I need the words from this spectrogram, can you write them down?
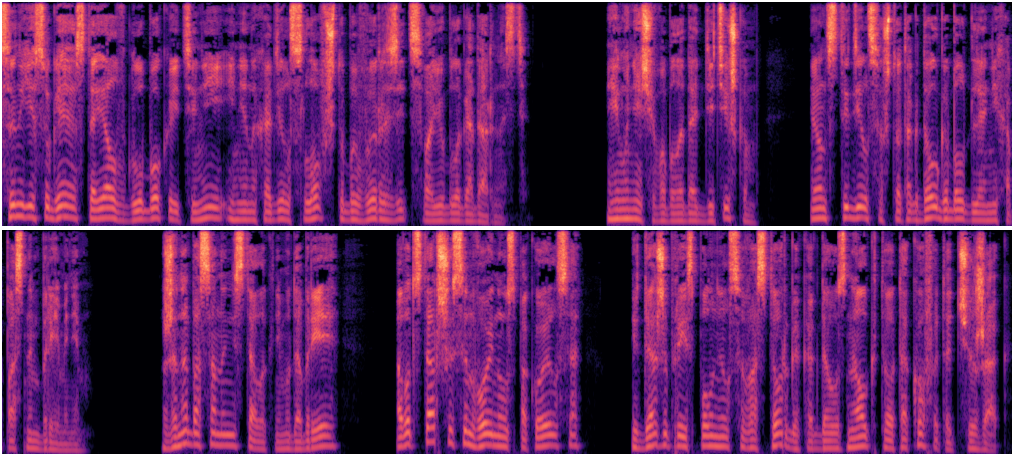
Сын Ясугея стоял в глубокой тени и не находил слов, чтобы выразить свою благодарность. Ему нечего было дать детишкам, и он стыдился, что так долго был для них опасным бременем. Жена Басана не стала к нему добрее, а вот старший сын воина успокоился и даже преисполнился восторга, когда узнал, кто таков этот чужак.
